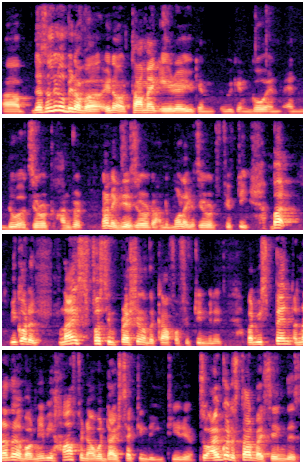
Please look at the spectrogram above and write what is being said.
Uh, there's a little bit of a you know tarmac area you can we can go and, and do a zero to hundred, not exactly zero to hundred, more like a zero to fifty. But we got a nice first impression of the car for 15 minutes. But we spent another about maybe half an hour dissecting the interior. So I've got to start by saying this:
